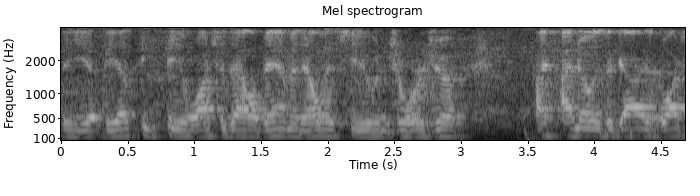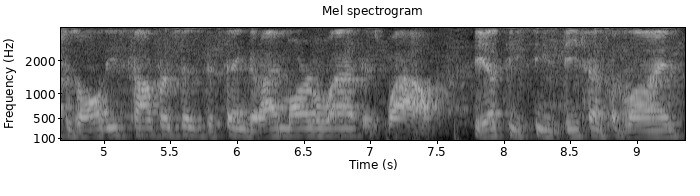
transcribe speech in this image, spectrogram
the, the SEC and watches Alabama and LSU and Georgia, I, I, know as a guy that watches all these conferences, the thing that I marvel at is wow, the SEC's defensive line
